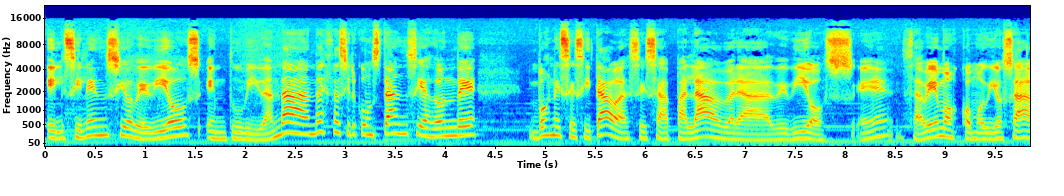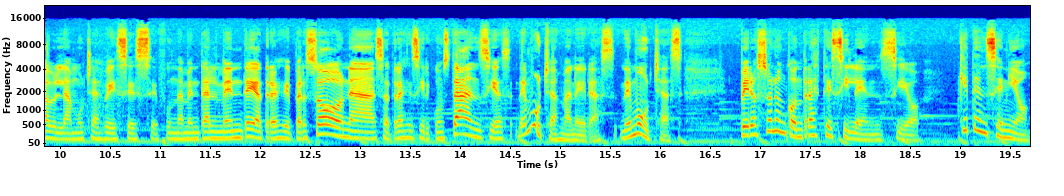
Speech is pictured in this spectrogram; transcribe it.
el silencio de Dios en tu vida? Anda, a estas circunstancias donde vos necesitabas esa palabra de Dios. ¿eh? Sabemos cómo Dios habla muchas veces, eh, fundamentalmente a través de personas, a través de circunstancias, de muchas maneras, de muchas. Pero solo encontraste silencio. ¿Qué te enseñó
